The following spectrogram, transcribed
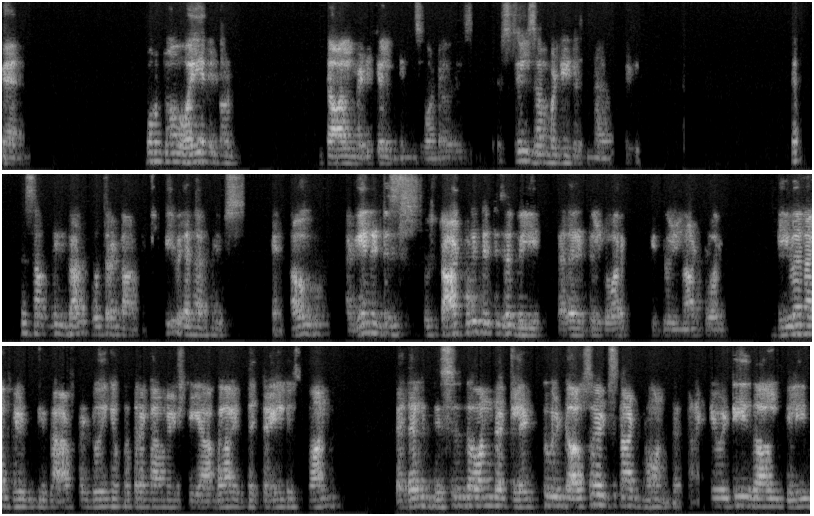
Okay. Don't know why I don't all medical things, whatever is still somebody doesn't have a child. There's something called Putra Kamishti, Veda gives. Okay. Now, again, it is to start with, it is a belief whether it will work, it will not work. Even if, you, if after doing a Putra Kamishti Yaga, if the child is born, whether this is the one that led to it, also it's not known. The connectivity is all belief.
